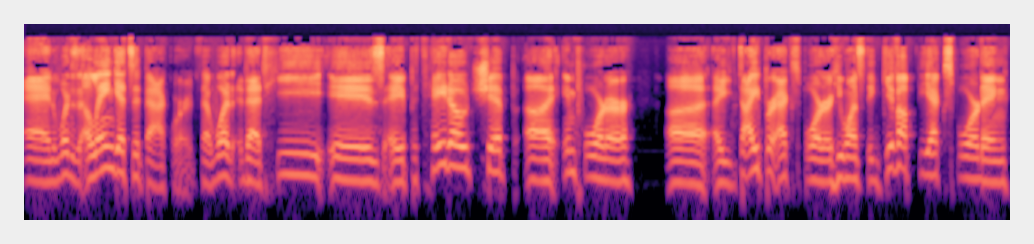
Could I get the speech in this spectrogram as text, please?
and what is it? Elaine gets it backwards. That what that he is a potato chip uh, importer, uh, a diaper exporter. He wants to give up the exporting.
